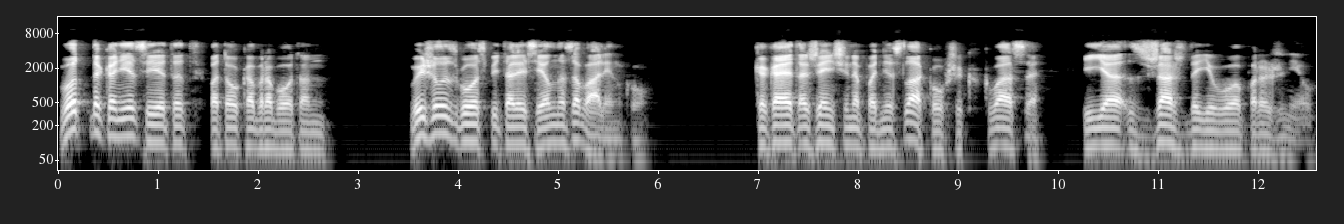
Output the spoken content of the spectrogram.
Вот, наконец, и этот поток обработан. Вышел из госпиталя, сел на заваленку. Какая-то женщина поднесла ковшик кваса, и я с жаждой его опорожнил.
